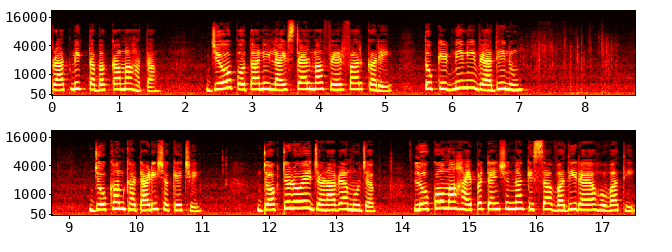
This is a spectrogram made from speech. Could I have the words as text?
પ્રાથમિક તબક્કામાં હતા. જેઓ પોતાની લાઇફસ્ટાઇલમાં ફેરફાર કરે તો કિડનીની વ્યાધિનું જોખમ ઘટાડી શકે છે. ડોક્ટરોએ જણાવ્યા મુજબ, લોકોમાં હાઇપરટેન્શનના કિસ્સા વધી રહ્યા હોવાથી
